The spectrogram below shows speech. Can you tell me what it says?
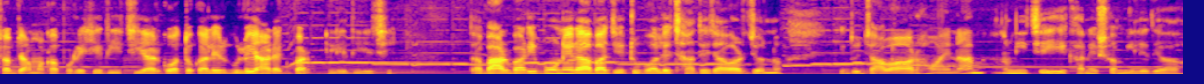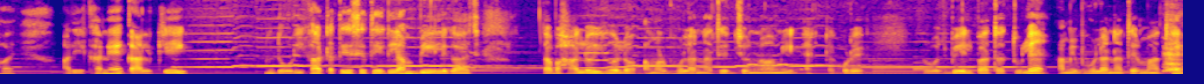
সব জামা কাপড় রেখে দিয়েছি, আর গতকালেরগুলোই আর একবার মিলে দিয়েছি। তা বারবারই বোনেরা বা জেঠু বলে ছাদে যাওয়ার জন্য, কিন্তু যাওয়ার হয় না, নিচেই এখানে সব মিলে দেওয়া হয়। আর এখানে কালকেই দড়ি কাটাতে এসে দেখলাম বেল গাছ। তা ভালোই হলো, আমার ভোলানাথের জন্য আমি একটা করে রোজ বেলপাতা তুলে আমি ভোলানাথের মাথায়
